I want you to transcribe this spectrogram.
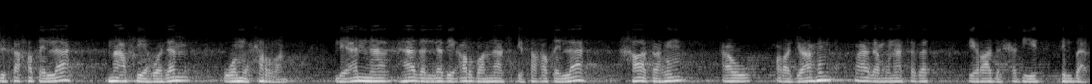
بسخط الله معصية وذنب ومحرم لأن هذا الذي أرضى الناس بسخط الله خافهم أو رجاهم وهذا مناسبة إيراد الحديث في الباب.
